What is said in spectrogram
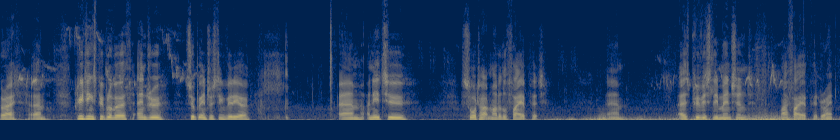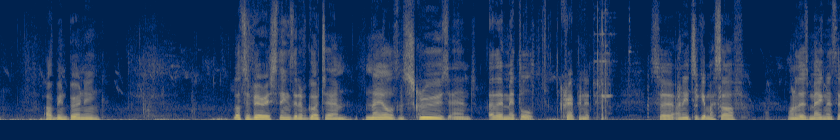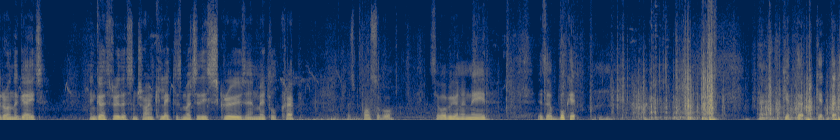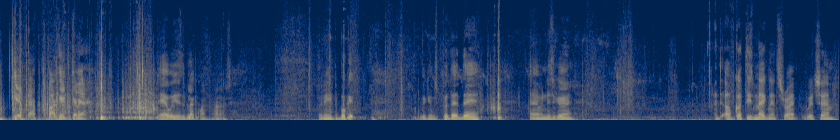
All right. Um, greetings, people of Earth. Andrew, super interesting video. Um, I need to sort out my little fire pit. Um, as previously mentioned, my fire pit, right? I've been burning lots of various things that have got um, nails and screws and other metal crap in it. So I need to get myself one of those magnets that are on the gate and go through this and try and collect as much of these screws and metal crap as possible. So what we're going to need is a bucket. Get that, get that, get that bucket, come here. Yeah, we'll use the black one, why not? We need the bucket. We can just put that there and we need to go I've got these magnets, right, which um,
